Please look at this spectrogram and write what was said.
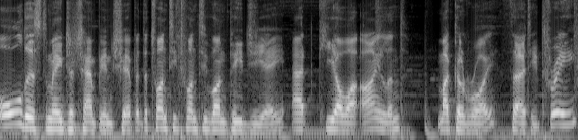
oldest major championship at the 2021 PGA at Kiawah Island, McIlroy, 33,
